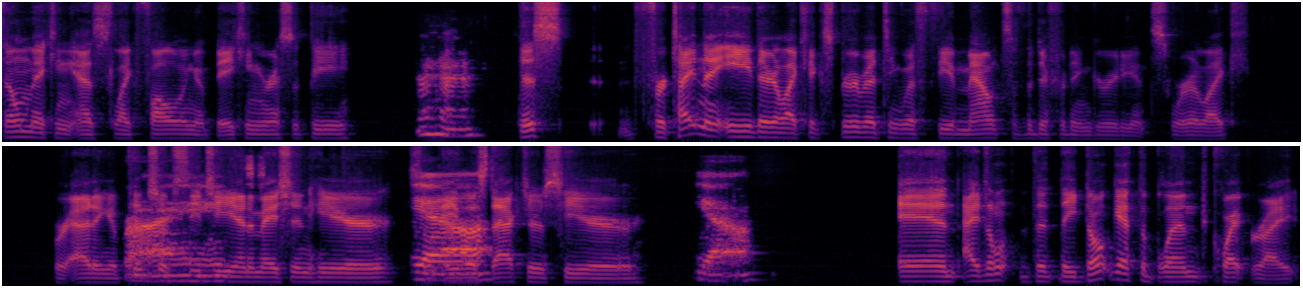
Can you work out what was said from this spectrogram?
filmmaking as like following a baking recipe, Mhm. this for Titan AE, they're like experimenting with the amounts of the different ingredients. We're like we're adding a pinch of CG animation here, Yeah. A-list actors here, Yeah. and I don't that they don't get the blend quite right.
